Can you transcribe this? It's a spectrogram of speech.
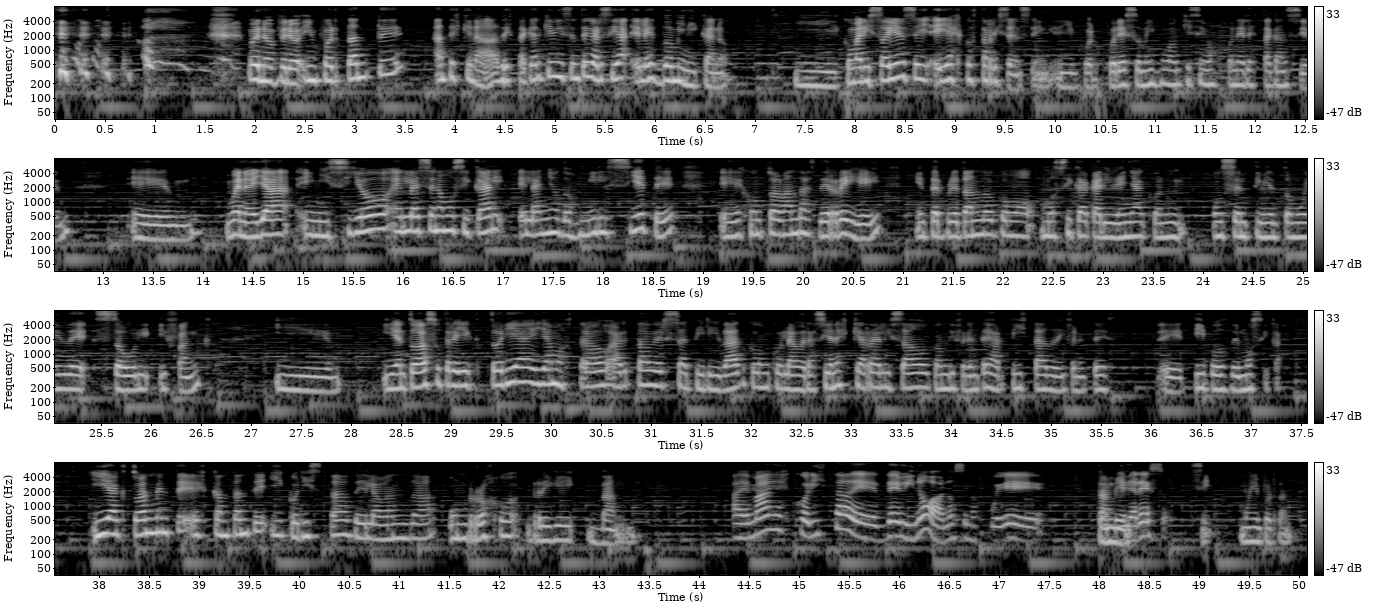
bueno, pero importante, antes que nada, destacar que Vicente García, él es dominicano. Y Kumari Sawyers, ella es costarricense. Y por, por eso mismo quisimos poner esta canción. Eh, bueno, ella inició en la escena musical el año 2007 eh, junto a bandas de reggae, interpretando como música caribeña con un sentimiento muy de soul y funk. Y, y en toda su trayectoria ella ha mostrado harta versatilidad con colaboraciones que ha realizado con diferentes artistas de diferentes eh, tipos de música. Y actualmente es cantante y corista de la banda Un Rojo Reggae Band. Además es corista de Debbie Nova, no se nos puede También. olvidar eso. Sí, muy importante.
